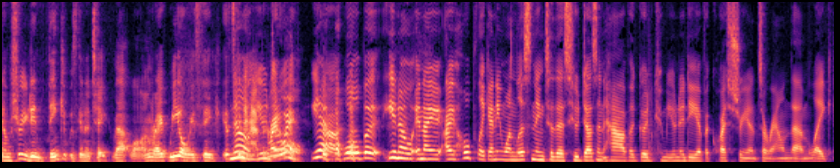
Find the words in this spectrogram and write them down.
I'm sure you didn't think it was going to take that long, right? We always think it's going to happen right away. yeah, well, but you know, and I I hope like anyone listening to this who doesn't have a good community of equestrians around them, like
